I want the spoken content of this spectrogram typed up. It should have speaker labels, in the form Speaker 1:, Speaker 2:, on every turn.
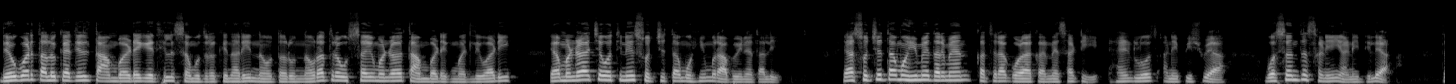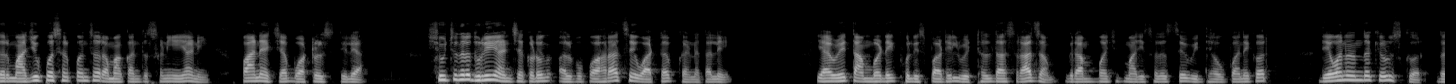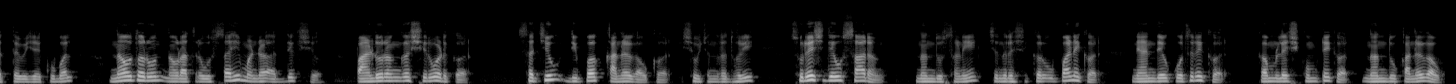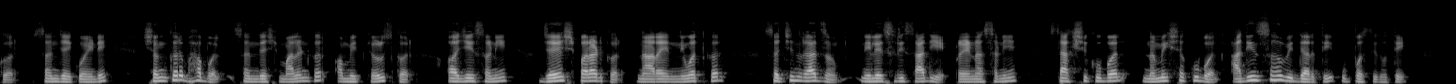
Speaker 1: देवगड तालुक्यातील तांबर्डेग येथील समुद्रकिनारी नवतरुण नवरात्र उत्साही मंडळ तांबर्डेग मधलीवाडी या मंडळाच्या वतीने स्वच्छता मोहीम राबविण्यात आली. या स्वच्छता मोहिमेदरम्यान कचरा गोळा करण्यासाठी हँडग्लोव्ज आणि पिशव्या वसंत सणी यांनी दिल्या. तर माजी उपसरपंच रमाकांत सणी यांनी पाण्याच्या बॉटल्स दिल्या. शिवचंद्र धुरी यांच्याकडून अल्पोपहाराचे वाटप करण्यात आले. यावेळी तांबडेक पोलीस पाटील विठ्ठलदास राजम ग्रामपंचायत माजी सदस्य विद्या उपानेकर देवानंद केळुसकर दत्तविजय कुबल नवतरुण नवरात्र उत्साही मंडळ अध्यक्ष पांडुरंग शिरवडकर सचिव दीपक कांदळगावकर शिवचंद्र धुरी सुरेश देव सारंग नंदू सणे चंद्रशेखर उपानेकर ज्ञानदेव कोचरेकर कमलेश कुमटेकर नंदू कांदळगावकर संजय कोयंडे शंकर भाबल संदेश मालणकर अमित केळुसकर अजय सणी जयेश पराडकर नारायण निवतकर सचिन राजम निलेश्री सादिये प्रेरणा सणिये साक्षी कुबल नमीक्षा कुबल आदींसह विद्यार्थी उपस्थित होते.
